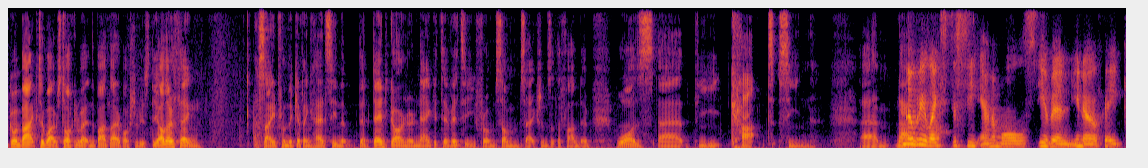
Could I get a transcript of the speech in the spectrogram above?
going back to what i was talking about in the bad letterbox reviews the other thing aside from the giving head scene that, that did garner negativity from some sections of the fandom was uh, the cat scene um now, Nobody likes to see animals, even, you know, fake,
